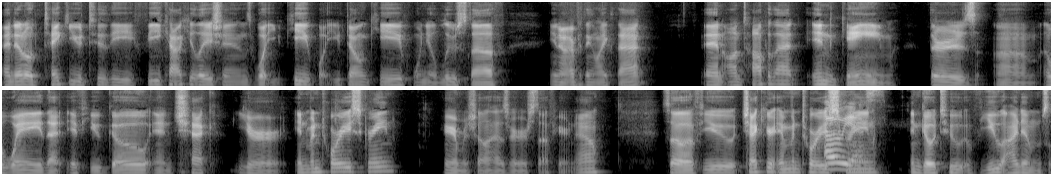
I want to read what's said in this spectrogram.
and it'll take you to the fee calculations, what you keep, what you don't keep, when you lose stuff, you know, everything like that. And on top of that, in game, there's um, a way that if you go and check your inventory screen, here Michelle has her stuff here now. So if you check your inventory Oh, screen yes. and go to view items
